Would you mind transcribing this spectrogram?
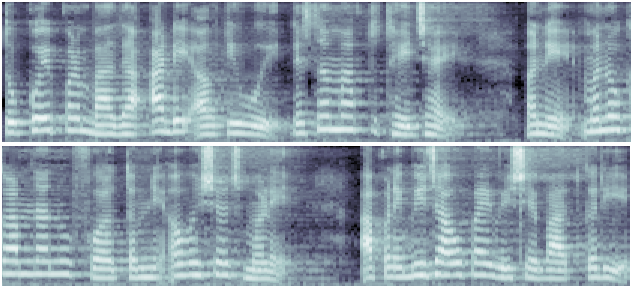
તો કોઈ પણ બાધા આડે આવતી હોય તે સમાપ્ત થઈ જાય. અને મનોકામનાનું ફળ તમને અવશ્ય જ મળે. આપણે બીજા ઉપાય વિશે વાત કરીએ,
